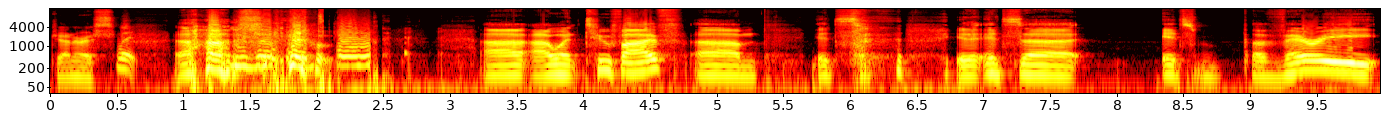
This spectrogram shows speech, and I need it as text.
generous. What? Uh, You gave it a two. Uh, I went two five. Um, it's it, it's uh it's a very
